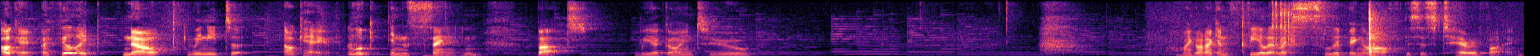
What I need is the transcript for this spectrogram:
Okay, I feel like, no, we need to Okay, look insane, but we are going to... Oh my god, I can feel it like slipping off. This is terrifying.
